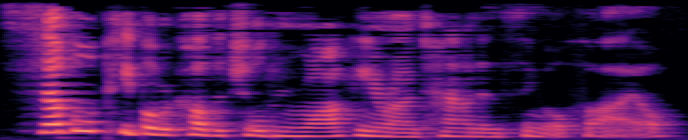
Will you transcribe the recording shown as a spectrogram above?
Several people recall the children walking around town in single file.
